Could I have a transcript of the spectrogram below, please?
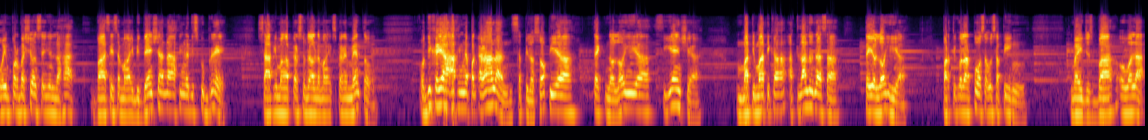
o impormasyon sa inyong lahat base sa mga ebidensya na aking nadiskubre sa aking mga personal na mga eksperimento o di kaya aking napag-aralan sa filosofiya, teknolohiya, siyensya, matematika at lalo na sa teolohiya, partikular po sa usaping may Diyos ba o wala.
